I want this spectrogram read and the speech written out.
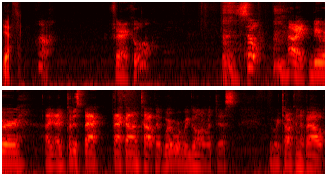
Yes. Huh. Very cool. so, all right, we were. I, I put us back back on topic. Where were we going with this? We were talking about.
